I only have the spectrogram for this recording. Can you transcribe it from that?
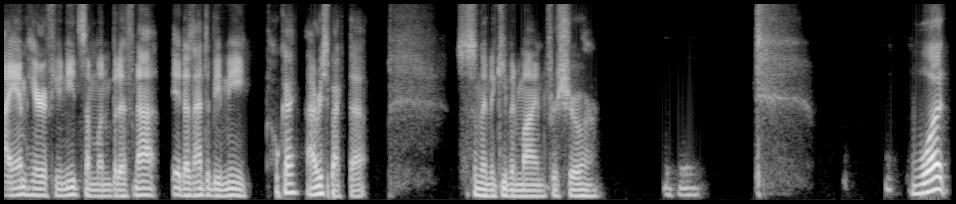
I am here if you need someone, but if not, it doesn't have to be me. Okay, I respect that. So something to keep in mind for sure. Mm-hmm. What?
